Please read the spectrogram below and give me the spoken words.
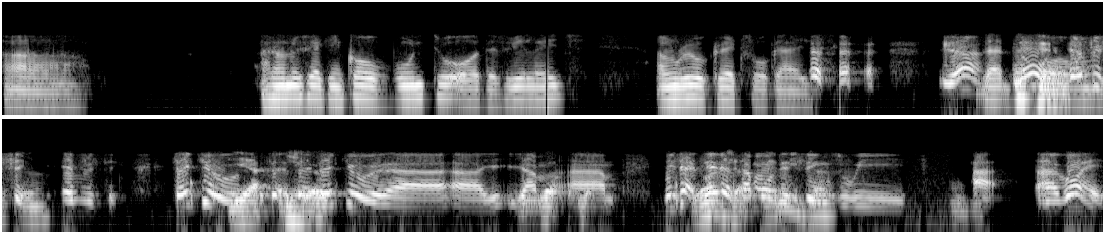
Uh, I don't know if I can call Ubuntu or the village. I'm real grateful, guys. yeah. That- no, that's all I everything, everything. Thank you. Yeah. th- th- Yeah. Thank you, uh, uh, Yam. Ro- Um, these are, these are some of the me things just- we. Uh, uh, go ahead.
